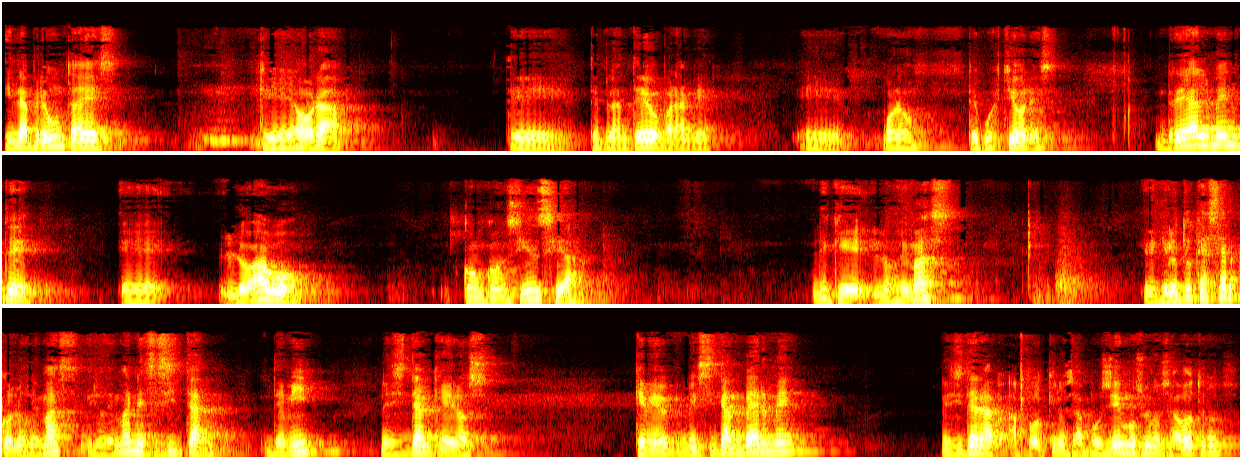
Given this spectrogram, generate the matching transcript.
Y la pregunta es, que ahora te, te planteo para que, bueno, te cuestiones, ¿realmente eh, lo hago con conciencia de que los demás, de que lo tengo que hacer con los demás y los demás necesitan de mí, necesitan que los que me, necesitan verme, necesitan que nos apoyemos unos a otros,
